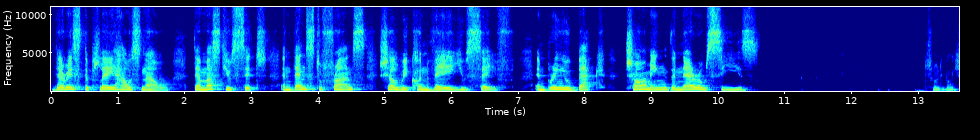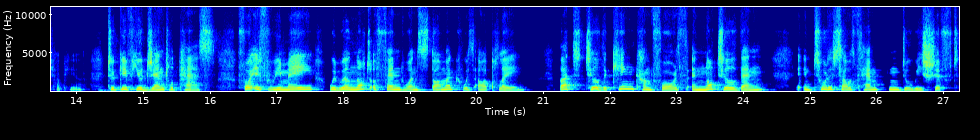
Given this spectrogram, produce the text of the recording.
There is the playhouse now, there must you sit, and thence to France shall we convey you safe, and bring you back, charming the narrow seas. To give you gentle pass, for if we may, we will not offend one's stomach with our play. But till the king come forth, and not till then, into the Southampton do we shift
